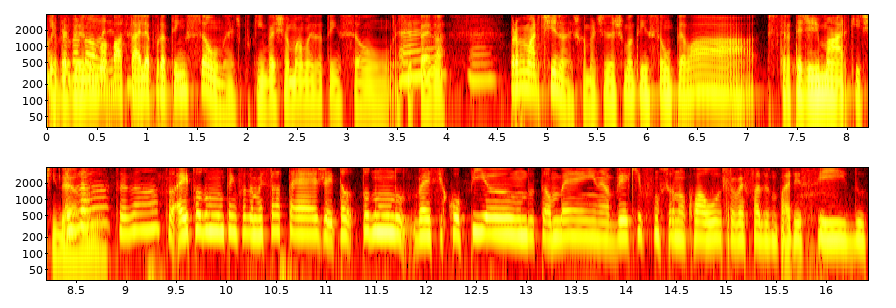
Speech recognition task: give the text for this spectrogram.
vai 80 virando dólares. uma batalha por atenção, né? Tipo, quem vai chamar mais atenção. Aí você É, pega. é. A própria Martina, acho que a Martina chama atenção pela estratégia de marketing dela. né? Exato, exato. Aí todo mundo tem que fazer uma estratégia, então todo mundo vai se copiando também, né? Ver que funciona com a outra, vai fazendo parecido.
